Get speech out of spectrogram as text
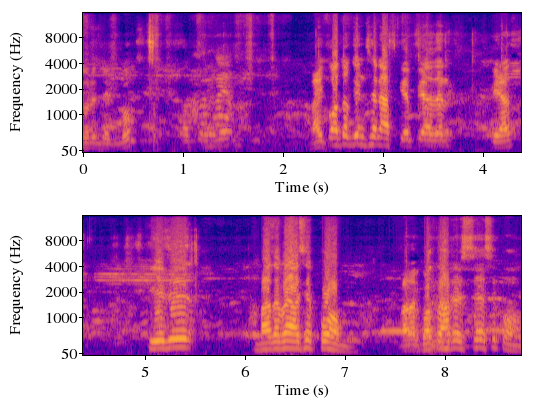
করে দেখব। ভাই কত কিনছেন আজকে পেঁয়াজের পেঁয়াজ? পেঁয়াজের বাজার ভাই আছে কম। বাজার গত হাটের চেয়ে আছে কম।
